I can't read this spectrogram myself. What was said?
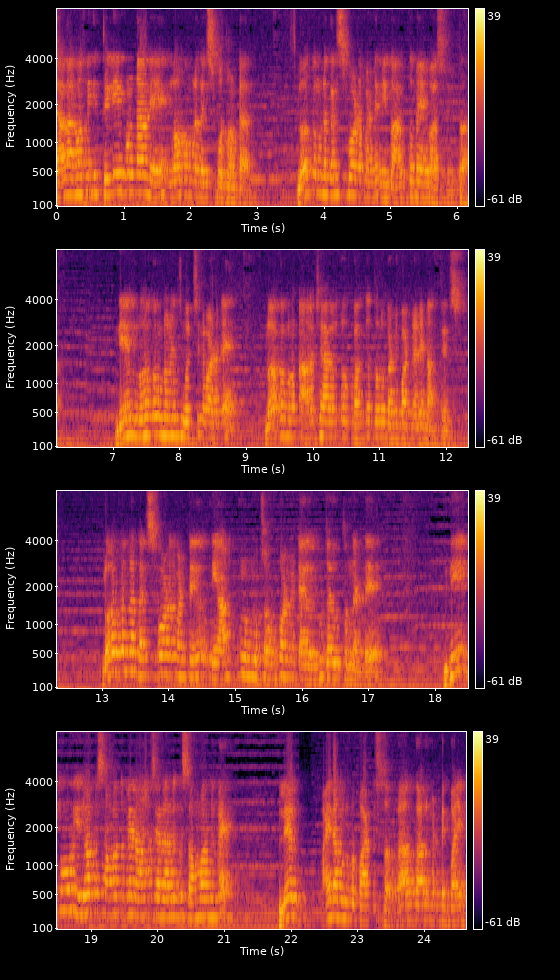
చాలా మందికి తెలియకుండానే లోకంలో కలిసిపోతూ ఉంటారు. లోకంలో కలిసిపోవడం అంటే మీకు అర్థమయ్యే భాష నేను లోకంలో నుంచి వచ్చిన వాడినే లోకంలో ఉన్న ఆచారాలు పద్ధతులు కట్టుబాట్లనే నాకు తెలుసు. లోకంలో కలిసిపోవడం అంటే నీ ఆత్మను నువ్వు చంపుకోవడం అంటే ఎప్పుడు జరుగుతుందంటే నీకు ఈ లోక సంబంధమైన ఆచారాలకు సంబంధమే లేదు. అయినా కూడా నువ్వు పాటిస్తావు. రాహుకాలం అంటే భయం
